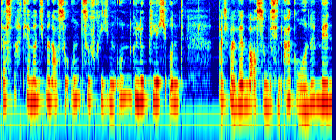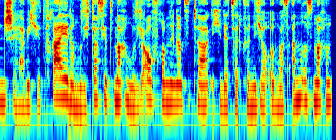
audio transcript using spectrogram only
das macht ja manchmal auch so unzufrieden, unglücklich und manchmal werden wir auch so ein bisschen aggro, ne? Mensch, da habe ich jetzt frei, dann muss ich das jetzt machen, muss ich aufräumen den ganzen Tag, ich in der Zeit könnte ich auch irgendwas anderes machen.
